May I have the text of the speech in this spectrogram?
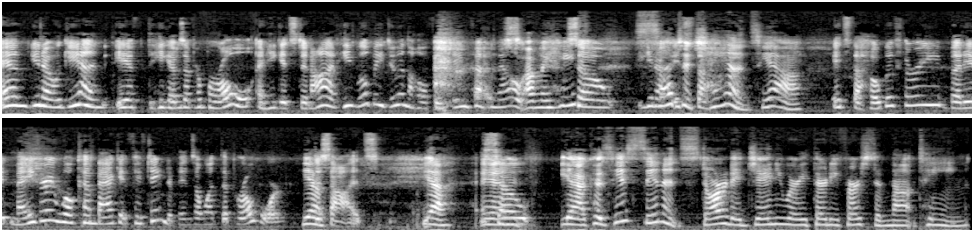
And, you know, again, if he goes up for parole and he gets denied, he will be doing the whole 15 votes. No, I mean, he's So, you know, such it's a the, chance. Yeah. it's the hope of three, but it may very well come back at 15. Depends on what the parole board Yeah. decides. Yeah. And so yeah, because his sentence started January 31st of 19.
